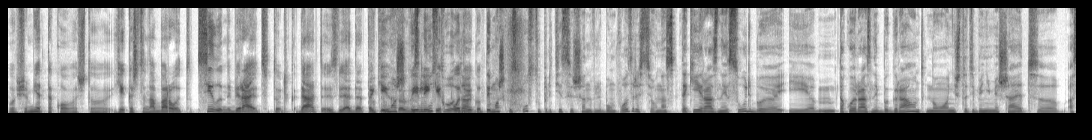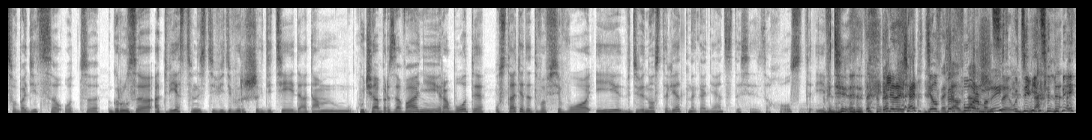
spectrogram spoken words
В общем, нет такого, что, ей кажется, наоборот, силы набираются только, да, то есть для да, таких великих подвигов. Да, ты можешь к искусству прийти совершенно в любом возрасте. У нас такие разные судьбы, и такой разный бэкграунд, но ничто тебе не мешает э, освободиться от э, груза ответственности в виде выросших детей, да, там куча образования и работы, устать от этого всего и в 90 лет наконец-то сесть за холст и или начать делать перформансы удивительные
